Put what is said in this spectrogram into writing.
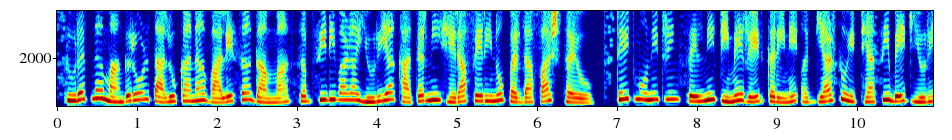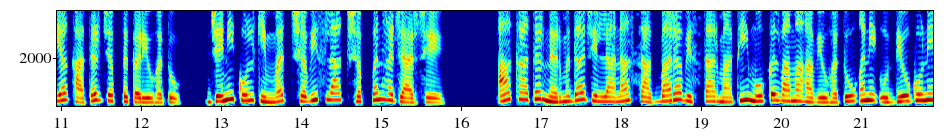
સુરતના માંગરોળ તાલુકાના વાલેસા ગામમાં સબસિડીવાળા યુરિયા ખાતરની હેરાફેરીનો પર્દાફાશ થયો. સ્ટેટ મોનિટરિંગ સેલની ટીમે રેડ કરીને અગિયારસો ઇઠ્યાસી બેગ યુરિયા ખાતર જપ્ત કર્યું હતું, જેની કુલ કિંમત છવ્વીસ લાખ છપ્પન હજાર છે. આ ખાતર નર્મદા જિલ્લાના સાગબારા વિસ્તારમાંથી મોકલવામાં આવ્યું હતું અને ઉદ્યોગોને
